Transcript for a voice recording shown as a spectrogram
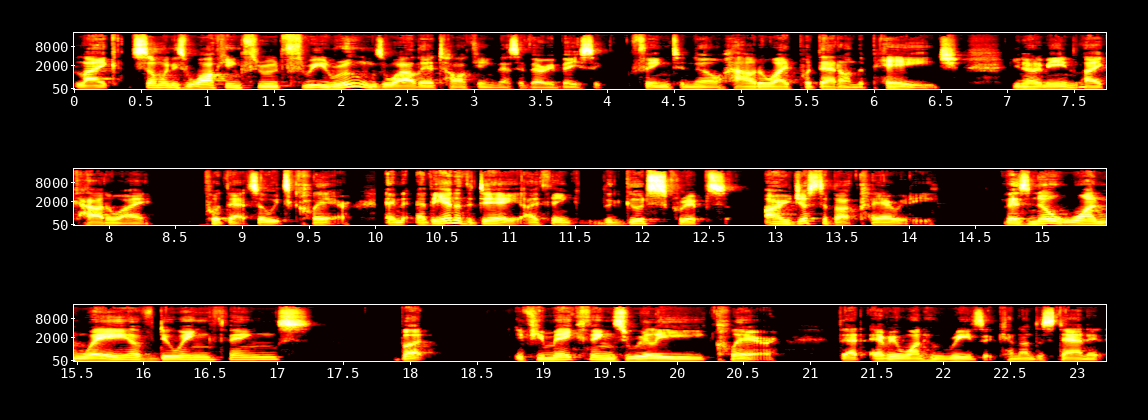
like someone is walking through three rooms while they're talking. That's a very basic thing to know. How do I put that on the page? You know what I mean? Like, how do I put that so it's clear? And at the end of the day, I think the good scripts are just about clarity. There's no one way of doing things, but if you make things really clear, that everyone who reads it can understand it.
